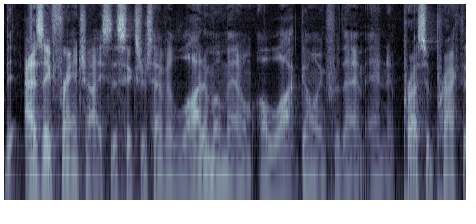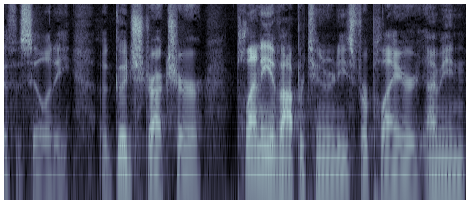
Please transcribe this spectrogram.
th- as a franchise, the Sixers have a lot of momentum, a lot going for them, an impressive practice facility, a good structure, plenty of opportunities for players. I mean,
